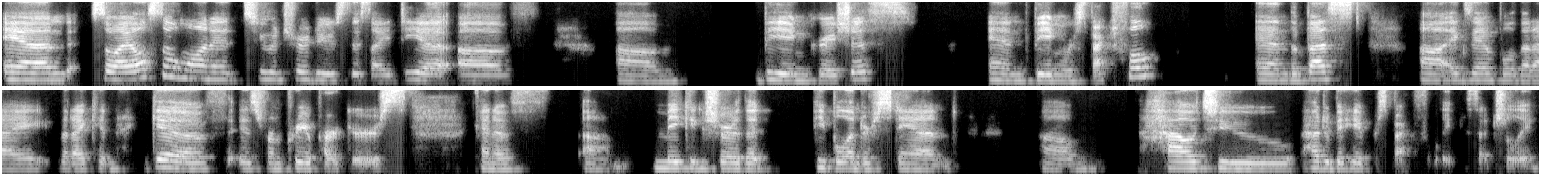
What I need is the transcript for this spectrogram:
and so I also wanted to introduce this idea of um, being gracious and being respectful. And the best uh, example that I that I can give is from Priya Parker's kind of um, making sure that people understand um, how to how to behave respectfully, essentially.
